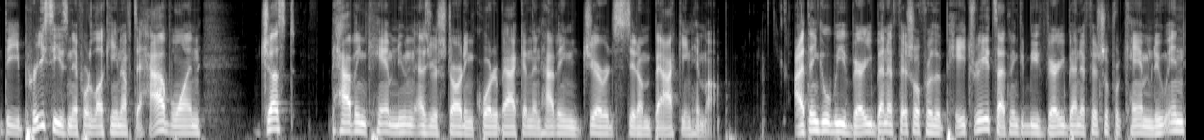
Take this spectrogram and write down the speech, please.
the preseason if we're lucky enough to have one just having Cam Newton as your starting quarterback and then having Jarrett Stidham backing him up. I think it will be very beneficial for the Patriots. I think it'd be very beneficial for Cam Newton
